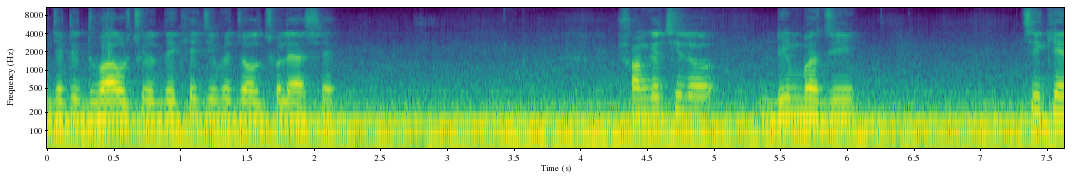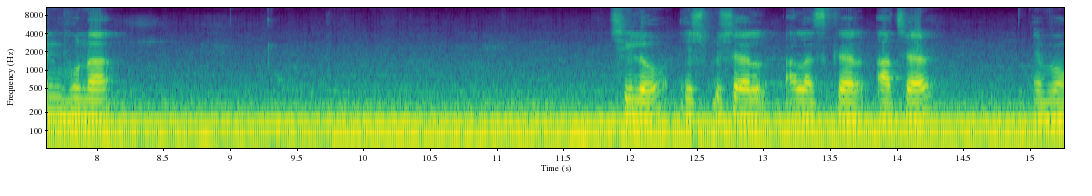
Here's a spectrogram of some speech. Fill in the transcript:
যেটি ধোয়া উঠছিল দেখে জিভে জল চলে আসে। সঙ্গে ছিল ডিম ভাজি, চিকেন ভুনা ছিল স্পেশাল আলাস্কার আচার এবং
